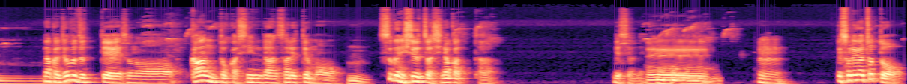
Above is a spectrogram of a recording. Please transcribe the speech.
うんなんか、ジョブズって、その、癌とか診断されても、うん。すぐに手術はしなかった、ですよね。えうん。で、それがちょっと、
